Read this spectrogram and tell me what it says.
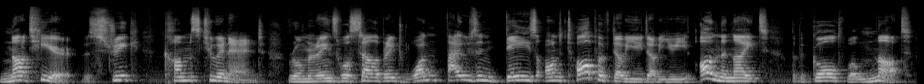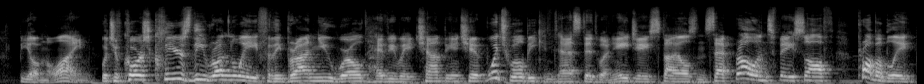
Not here. The streak comes to an end. Roman Reigns will celebrate 1,000 days on top of WWE on the night, but the gold will not be on the line. Which of course clears the runway for the brand new World Heavyweight Championship, which will be contested when AJ Styles and Seth Rollins face off, probably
